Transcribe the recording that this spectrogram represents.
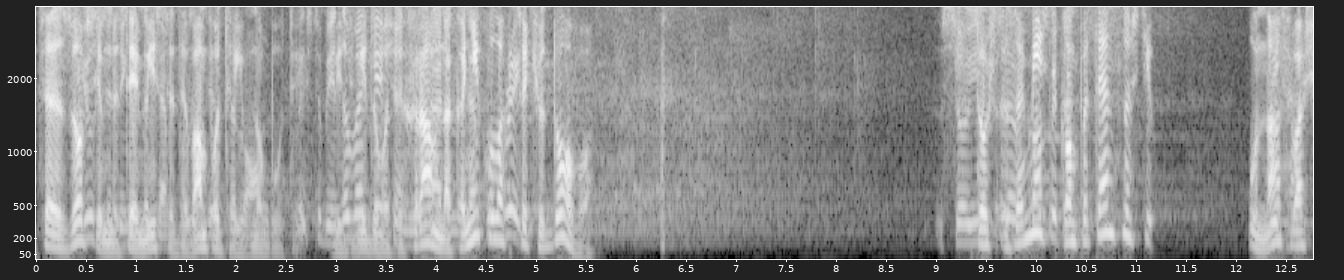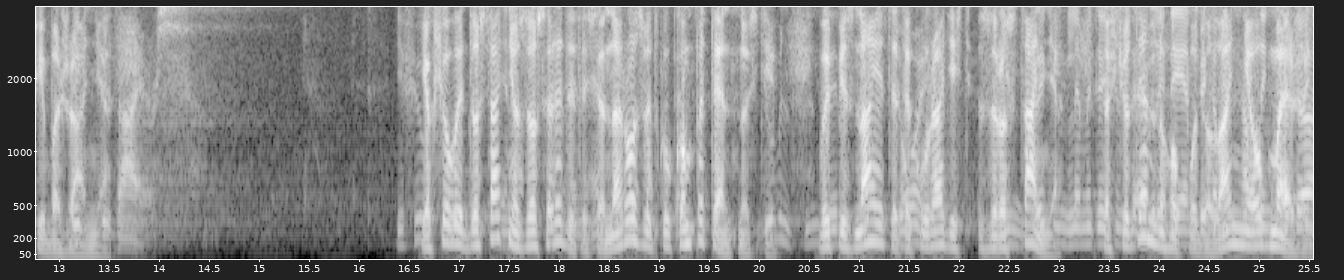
це зовсім не те місце, де вам потрібно бути. Відвідувати храм на канікулах це чудово. Тож замість компетентності у нас ваші бажання. Якщо ви достатньо зосередитеся на розвитку компетентності, ви пізнаєте таку радість зростання та щоденного подолання обмежень,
